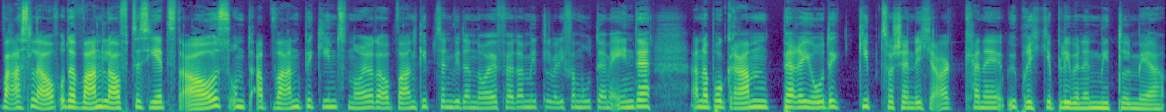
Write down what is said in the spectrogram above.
was läuft oder wann läuft es jetzt aus und ab wann beginnt es neu oder ab wann gibt es dann wieder neue Fördermittel, weil ich vermute, am Ende einer Programmperiode gibt es wahrscheinlich auch keine übrig gebliebenen Mittel mehr.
